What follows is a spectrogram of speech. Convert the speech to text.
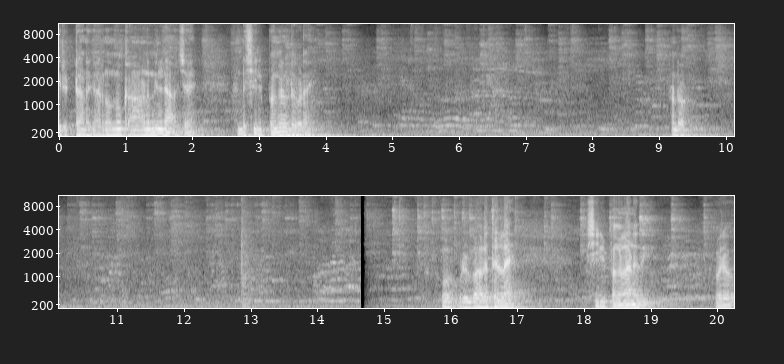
ഇരുട്ടാണ്. കാരണം ഒന്നും കാണുന്നില്ല. പക്ഷേ രണ്ട് ശില്പങ്ങളുണ്ട് ഇവിടെ. കണ്ടോ? ഓ ഉൾഭാഗത്തുള്ള ശില്പങ്ങളാണിത്. ഒരു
